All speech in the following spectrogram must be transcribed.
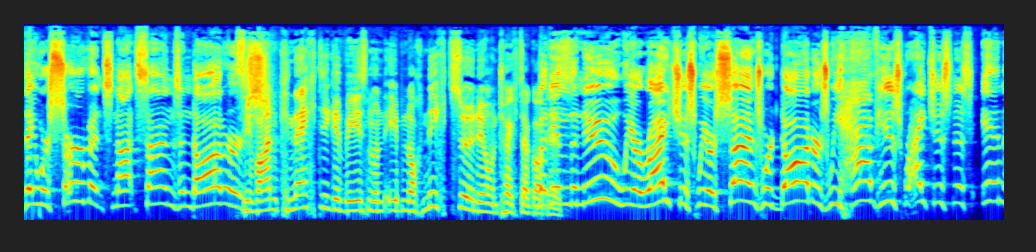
They were servants, not sons and daughters. Sie waren Knechte gewesen und eben noch nicht Söhne und Töchter But in Gottes. the new, we are righteous. We are sons. We're daughters. We have His righteousness in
